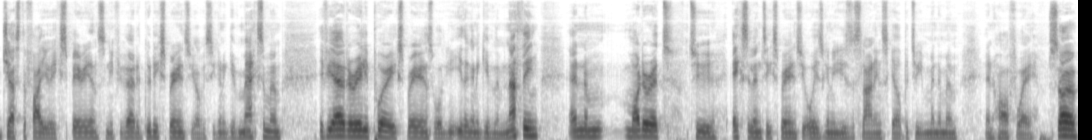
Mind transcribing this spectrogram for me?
justify your experience, and if you've had a good experience, you're obviously going to give maximum. If you had a really poor experience, well, you're either going to give them nothing, and um, moderate to excellent experience, you're always going to use the sliding scale between minimum and halfway. So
